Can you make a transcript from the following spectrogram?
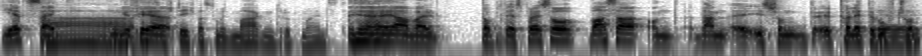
jetzt seit ah, ungefähr. Jetzt verstehe ich, was du mit Magendruck meinst. Ja, ja, weil doppelter Espresso, Wasser und dann äh, ist schon äh, Toilette ruft äh, schon.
